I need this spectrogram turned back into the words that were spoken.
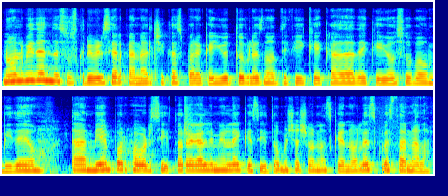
No olviden de suscribirse al canal chicas para que YouTube les notifique cada vez que yo suba un video. También por favorcito regálenme un likecito muchachonas que no les cuesta nada.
